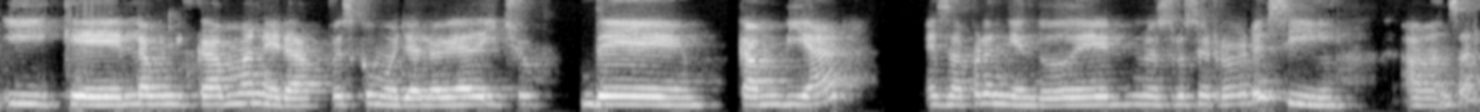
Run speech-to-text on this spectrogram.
y que la única manera, pues como ya lo había dicho, de cambiar es aprendiendo de nuestros errores y avanzar.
